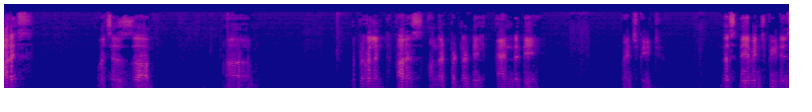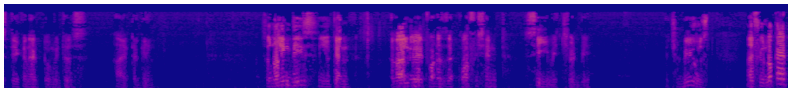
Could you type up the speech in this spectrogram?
RS which is uh, uh, the prevalent RS on that particular day and the day wind speed. This day wind speed is taken at 2 meters height again. So, knowing these you can evaluate what is the coefficient C which should be which should be used. Now, if you look at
